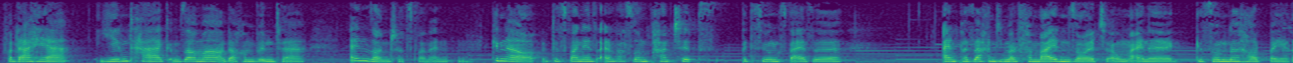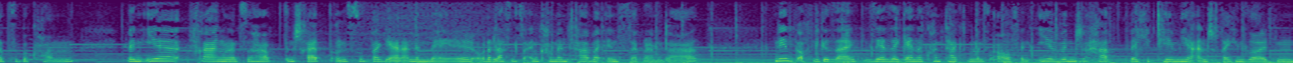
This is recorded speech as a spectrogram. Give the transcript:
Von daher jeden Tag im Sommer und auch im Winter einen Sonnenschutz verwenden. Genau, das waren jetzt einfach so ein paar Tipps beziehungsweise ein paar Sachen, die man vermeiden sollte, um eine gesunde Hautbarriere zu bekommen. Wenn ihr Fragen dazu habt, dann schreibt uns super gerne eine Mail oder lasst uns einen Kommentar bei Instagram da. Nehmt auch, wie gesagt, sehr, sehr gerne Kontakt mit uns auf, wenn ihr Wünsche habt, welche Themen wir ansprechen sollten.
